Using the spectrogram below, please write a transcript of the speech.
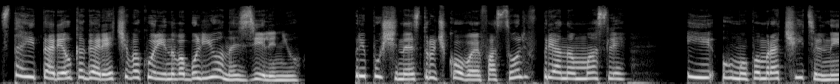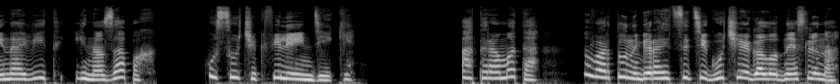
стоит тарелка горячего куриного бульона с зеленью, припущенная стручковая фасоль в пряном масле и умопомрачительный на вид и на запах кусочек филе индейки. От аромата во рту набирается тягучая голодная слюна.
